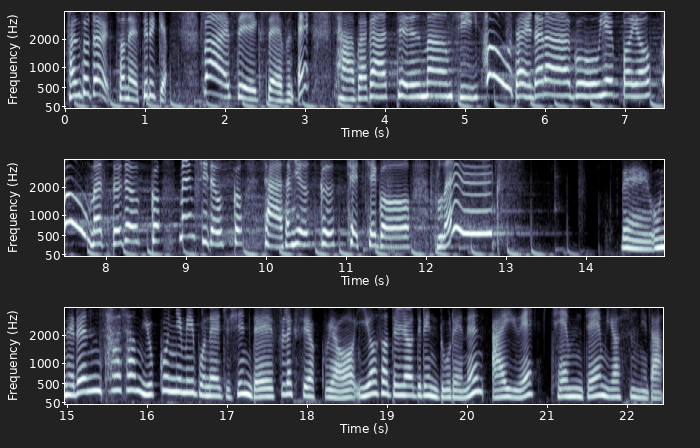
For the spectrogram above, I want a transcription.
한 소절 전해드릴게요. 5, 6, 7, 8 사과 같은 마음씨 호 달달하고 예뻐요 호 맛도 좋고 맴씨 좋고 4369 최최고 flex 네, 오늘은 4369님이 보내주신 flex였고요. 이어서 들려드린 노래는 아이유의 잼잼이었습니다.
